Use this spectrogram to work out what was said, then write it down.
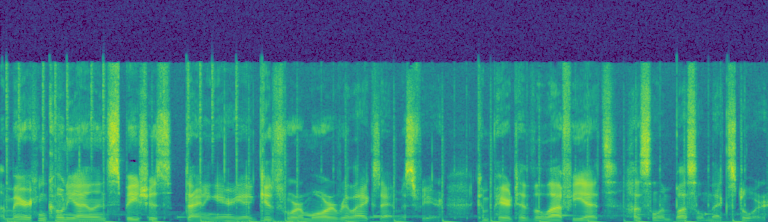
American Coney Island's spacious dining area gives for a more relaxed atmosphere compared to the Lafayette's hustle and bustle next door.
